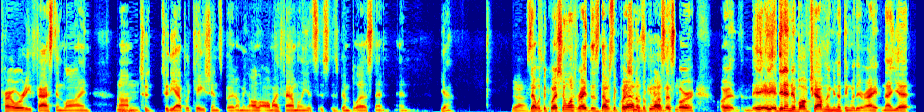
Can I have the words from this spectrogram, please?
priority, fast in line um, mm-hmm. to to the applications. But I mean, all, all my family has, has been blessed, and and yeah. Yeah. Is that what the question was? Right. This, that was the question yeah, of the good. process, yeah. or or it, it, didn't involve traveling or nothing with it, right? Not yet.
